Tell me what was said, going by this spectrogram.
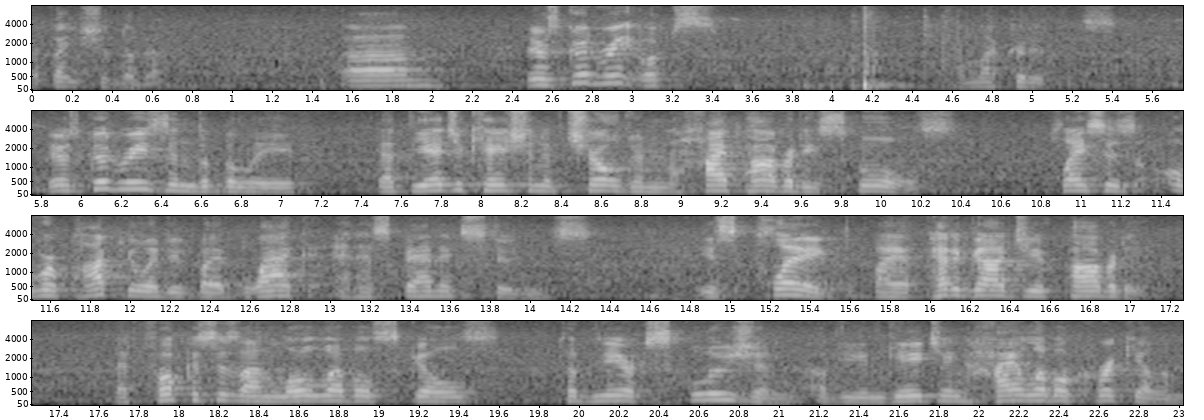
I thought you should know that. Um, there's good re- oops, I'm not good at this. There's good reason to believe that the education of children in high poverty schools, places overpopulated by black and Hispanic students, is plagued by a pedagogy of poverty that focuses on low level skills to the near exclusion of the engaging high level curriculum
